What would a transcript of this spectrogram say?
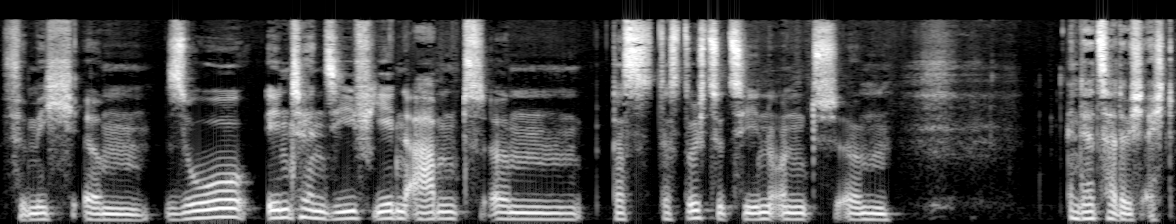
für mich, ähm, so intensiv jeden Abend ähm, das, das durchzuziehen und ähm, in der Zeit habe ich echt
